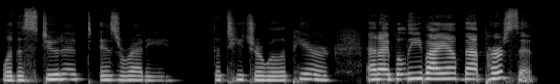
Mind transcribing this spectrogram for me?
when the student is ready, the teacher will appear. And I believe I am that person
